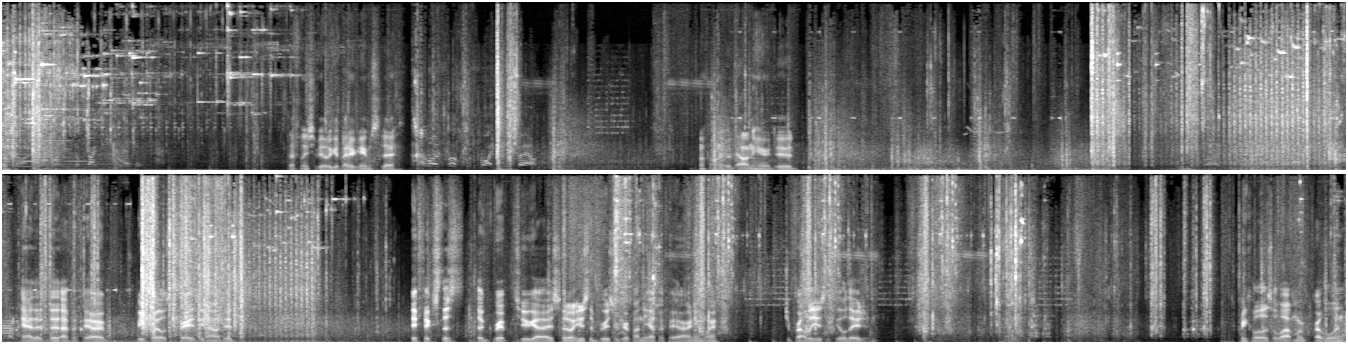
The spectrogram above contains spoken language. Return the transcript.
definitely should be able to get better games today. If I want to go down here, dude. Yeah, the, the FFAR recoil is crazy now, dude. They fixed this, the grip too, guys, so don't use the bruiser grip on the FFAR anymore. Should probably use the field agent. Recoil is a lot more prevalent.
